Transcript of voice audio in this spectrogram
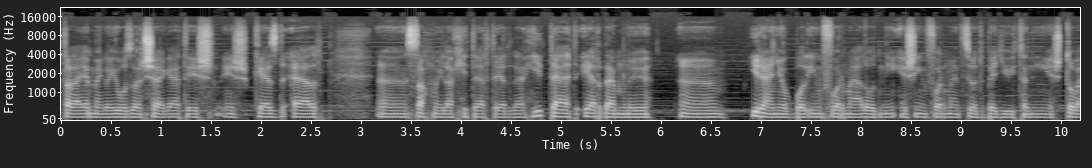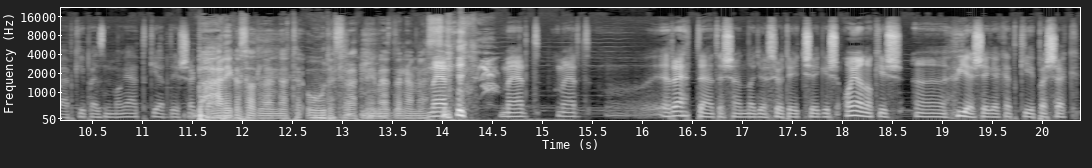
találja meg a józanságát, és, és kezd el ö, szakmailag hitelt, érde, hitelt érdemlő ö, irányokból informálódni, és információt begyűjteni, és tovább képezni magát kérdésekben. Bár igazad lenne, te, ú, de szeretném ezt, de nem lesz Mert- így. mert, mert rettenetesen nagy a sötétség, és olyanok is uh, hülyeségeket képesek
